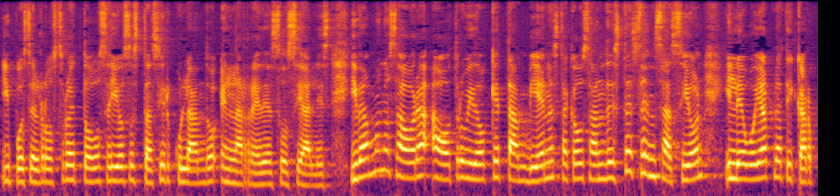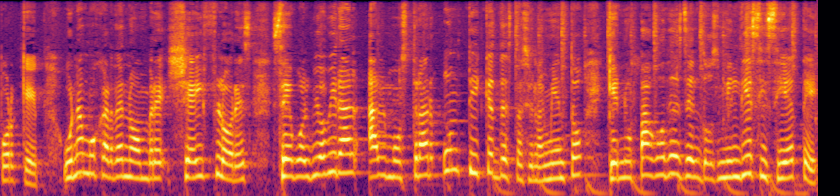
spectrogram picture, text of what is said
y pues el rostro de todos ellos está circulando en las redes sociales. Y vámonos ahora a otro video que también está causando esta sensación y le voy a platicar por qué. Una mujer de nombre Shay Flores se volvió viral al mostrar un ticket de estacionamiento que no pagó desde el 2017.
